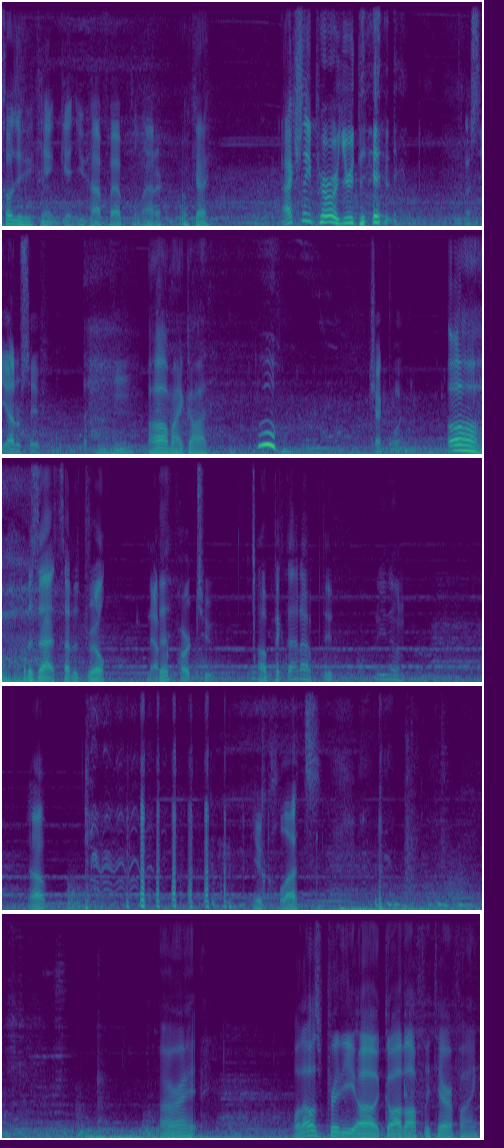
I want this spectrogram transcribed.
Told you he can't get you halfway up the ladder. Okay. Actually, Piero, you did. That's the autosave. Mm-hmm. Oh my god. Checkpoint. Oh. What is that? Is that a drill? Now Yeah. for part two. Oh, pick that up, dude. What are you doing? Oh. you klutz. All right. Well, that was pretty uh, god awfully terrifying.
